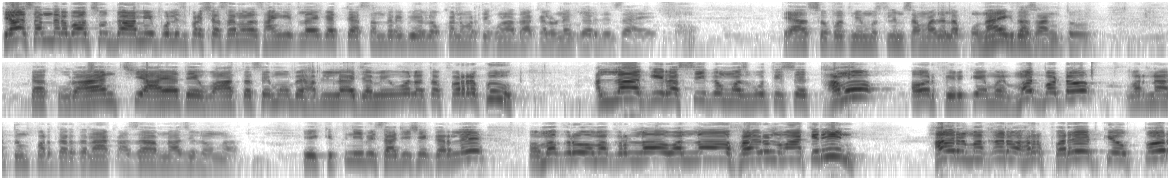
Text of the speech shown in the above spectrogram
त्या संदर्भात सुद्धा आम्ही पोलीस प्रशासनाला सांगितलंय का त्या संदर्भीय लोकांवरती गुन्हा दाखल होणे गरजेचं आहे. त्यासोबत मी मुस्लिम समाजाला पुन्हा एकदा सांगतो का कुरानची आयत है वात से मुंह हबलिल्ला जमीवल तफर्रकू अल्लाह की रस्सी को मजबूती से थामो और फिरके में मत बटो वरना तुम पर दर्दनाक अजाब नाजिल होगा ये कितनी भी साजिशें कर ले मकरो खैरुल हर मकर हर फरेब के ऊपर,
